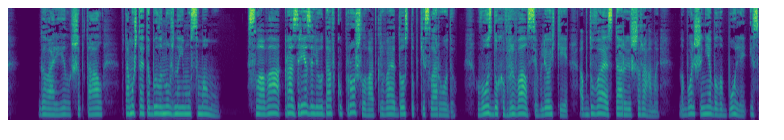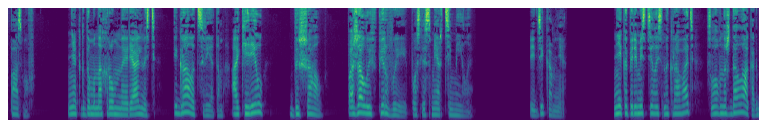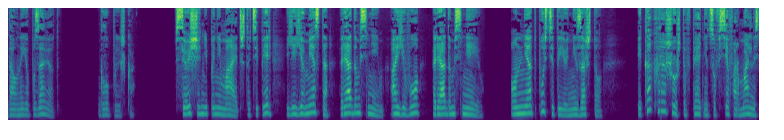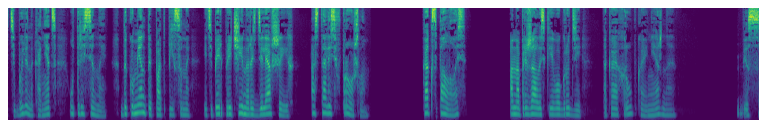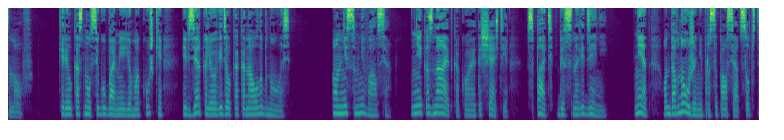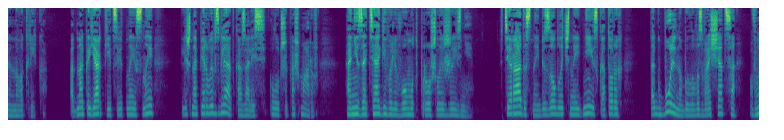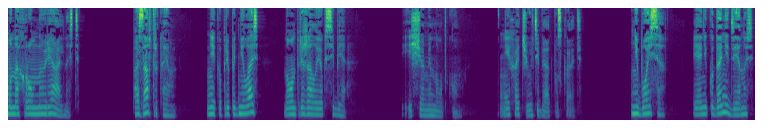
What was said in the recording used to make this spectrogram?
говорил, шептал, потому что это было нужно ему самому. Слова разрезали удавку прошлого, открывая доступ к кислороду. Воздух врывался в легкие, обдувая старые шрамы, но больше не было боли и спазмов. Некогда монохромная реальность играла цветом, а Кирилл дышал, пожалуй, впервые после смерти Милы. «Иди ко мне». Ника переместилась на кровать, словно ждала, когда он ее позовет. Глупышка. Все еще не понимает, что теперь ее место рядом с ним, а его рядом с нею. Он не отпустит ее ни за что — и как хорошо, что в пятницу все формальности были, наконец, утрясены, документы подписаны, и теперь причины, разделявшие их, остались в прошлом. Как спалось? Она прижалась к его груди, такая хрупкая, нежная. Без снов. Кирилл коснулся губами ее макушки и в зеркале увидел, как она улыбнулась. Он не сомневался. Ника знает, какое это счастье — спать без сновидений. Нет, он давно уже не просыпался от собственного крика. Однако яркие цветные сны лишь на первый взгляд казались лучше кошмаров. Они затягивали в омут прошлой жизни. В те радостные, безоблачные дни, из которых так больно было возвращаться в монохромную реальность. «Позавтракаем?» Ника приподнялась, но он прижал ее к себе. Еще минутку. Не хочу тебя отпускать». «Не бойся, я никуда не денусь».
